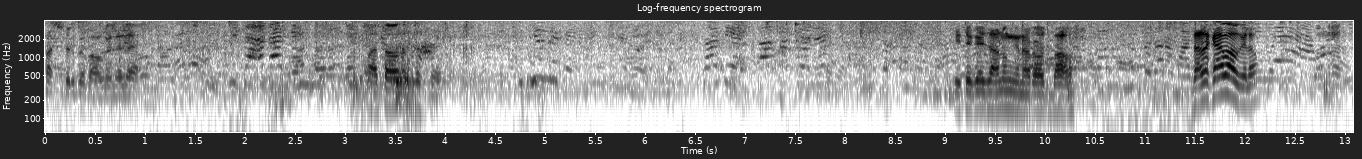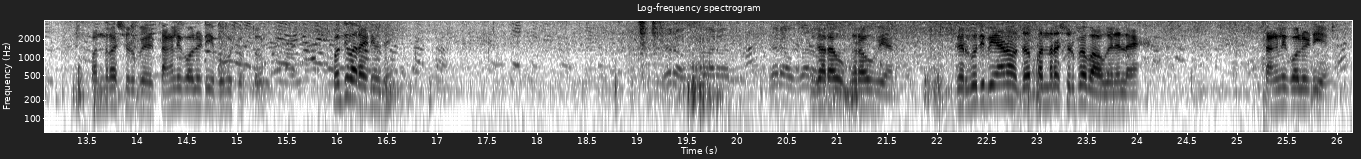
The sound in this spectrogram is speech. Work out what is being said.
पाचशे रुपये भाव गेलेला आहे. वातावरण कसं आहे? इथे काही जाणून घेणार आहोत भाव. दादा काय भाव गेला? पंधराशे रुपये. चांगली क्वालिटी बघू शकतो. कोणती व्हरायटी होती? गराऊ गराऊ बियाणं. घरगुती बियाणं होतं पंधराशे रुपये भाव गेलेला आहे. चांगली क्वालिटी आहे.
